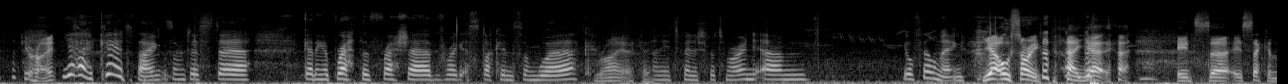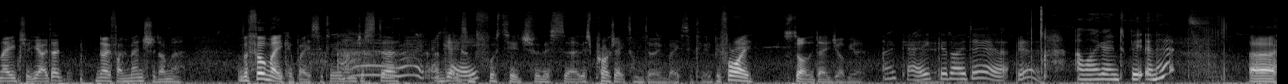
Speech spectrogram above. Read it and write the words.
You're right. Yeah, good. Thanks. I'm just uh, getting a breath of fresh air before I get stuck in some work. Right. Okay. I need to finish for tomorrow. Um, you're filming. Yeah. Oh, sorry. yeah. It's uh, it's second nature. Yeah. I don't know if I mentioned I'm a I'm a filmmaker basically, and I'm just uh, Ah, right, I'm getting some footage for this uh, this project I'm doing basically before I start the day job. You know. Okay, good idea. Yeah. Am I going to be in it? Uh,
